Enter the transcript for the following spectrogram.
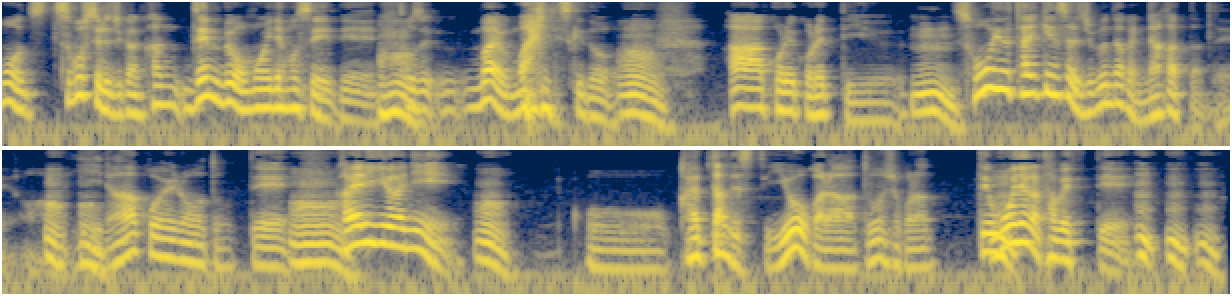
もう過ごしてる時間かん全部思い出補正で、うん当然、うまいうまいんですけど、うん。ああ、これこれっていう、うん。そういう体験すら自分の中になかったんで、うんうんいいな、こういうのと思って、うん帰り際に、うん。こう、帰ったんですって言おうかな、どうしようかなって思いながら食べてて、うん、うん、うん。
